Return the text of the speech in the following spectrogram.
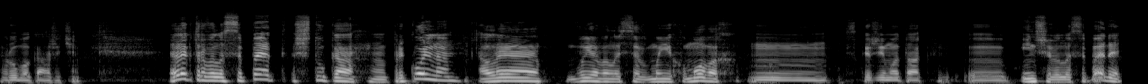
грубо кажучи. Електровелосипед штука е, прикольна, але виявилося в моїх умовах, скажімо так, е, інші велосипеди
